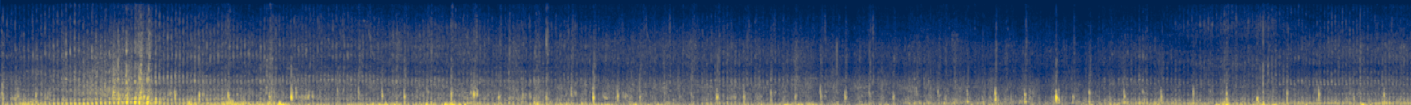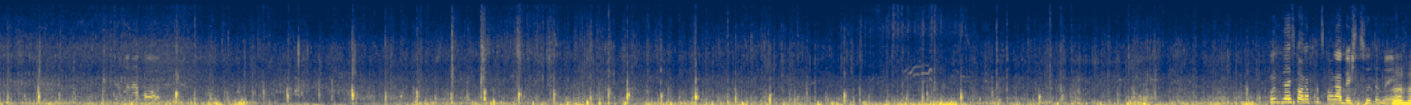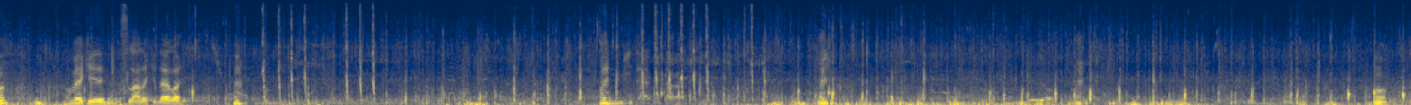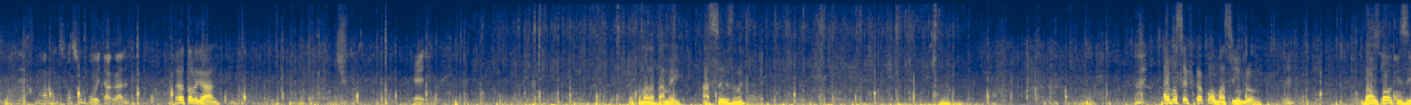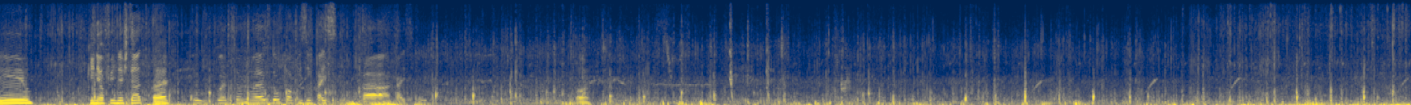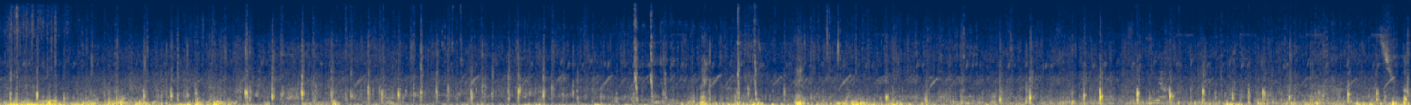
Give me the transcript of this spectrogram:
Chama na bola. Quando quiser escorar, pode escorar a besta sua também. Uhum. Vamos ver aqui, esse lado aqui dela. Vai, vai. Hum, é simular como se fosse um boi, tá ligado? eu tô ligado. Quieto. É como ela tá meio acesa, né? Aí você fica como assim, Bruno? Hum? Dá um Assim como? toquezinho, Que nem eu fiz nesse tanto. é. Eu flexiono ela e dou um toquezinho com a es- com a com a esquerda. Ó.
